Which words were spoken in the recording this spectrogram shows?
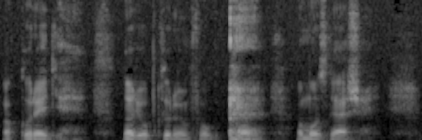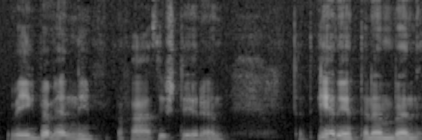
akkor egy nagyobb körön fog a mozgás végbe menni a fázistéren. Tehát ilyen értelemben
